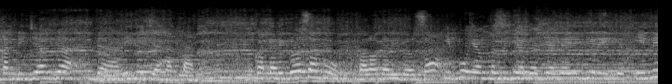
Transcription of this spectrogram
akan dijaga dari kejahatan. Bukan dari dosa bu. Kalau dari dosa, ibu yang mesti jaga-jagain diri. Ini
